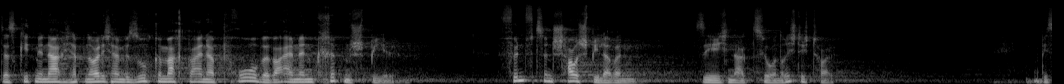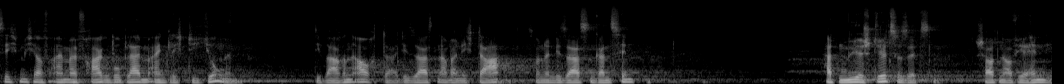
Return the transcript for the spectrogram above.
Das geht mir nach. Ich habe neulich einen Besuch gemacht bei einer Probe, bei einem Krippenspiel. 15 Schauspielerinnen sehe ich in Aktion. Richtig toll. Bis ich mich auf einmal frage, wo bleiben eigentlich die Jungen? Die waren auch da. Die saßen aber nicht da, sondern die saßen ganz hinten. Hatten Mühe, stillzusitzen, schauten auf ihr Handy.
